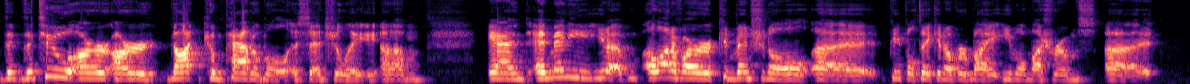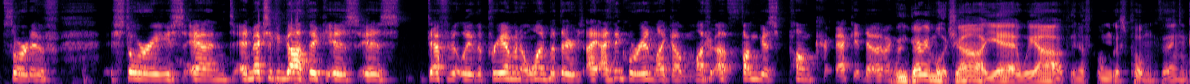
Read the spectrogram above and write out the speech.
the, the two are are not compatible essentially um, and and many you know a lot of our conventional uh, people taken over by evil mushrooms uh, sort of stories and and Mexican Gothic is is definitely the preeminent one, but there's I, I think we're in like a, a, fungus punk academic. We very much are, yeah, we are in a fungus punk thing.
